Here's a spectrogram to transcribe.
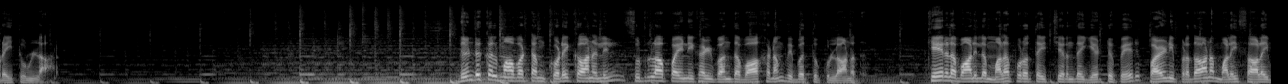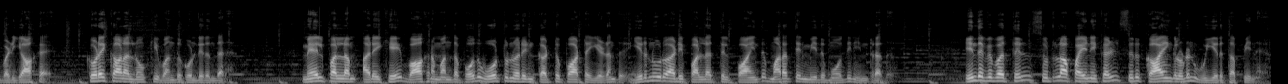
உடைத்துள்ளார். திண்டுக்கல் மாவட்டம் கொடைக்கானலில் சுற்றுலா பயணிகள் வந்த வாகனம் விபத்துக்குள்ளானது. கேரள மாநிலம் மலப்புரத்தைச் சேர்ந்த எட்டு பேர் பழனி பிரதான மலைசாலை வழியாக கொடைக்கானல் நோக்கி வந்து கொண்டிருந்தனர். மேல்பள்ளம் அருகே வாகனம் வந்தபோது ஓட்டுநரின் கட்டுப்பாட்டை இழந்து இருநூறு அடி பள்ளத்தில் பாய்ந்து மரத்தின் மீது மோதி நின்றது. இந்த விபத்தில் சுற்றுலா பயணிகள் சிறு காயங்களுடன் உயிர் தப்பினர்.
